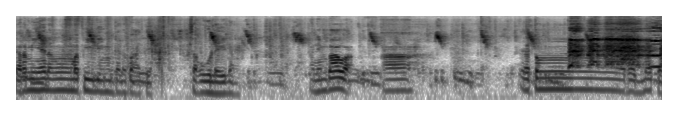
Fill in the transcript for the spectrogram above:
Karamihan ng mapiling kalapate. Sa kulay lang. Halimbawa, ah, etong red na to.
